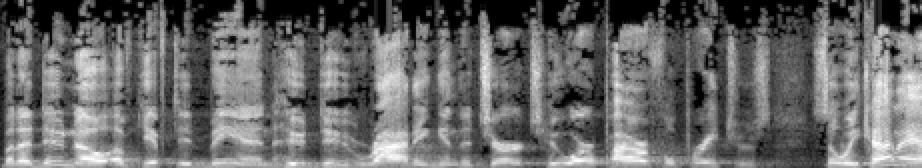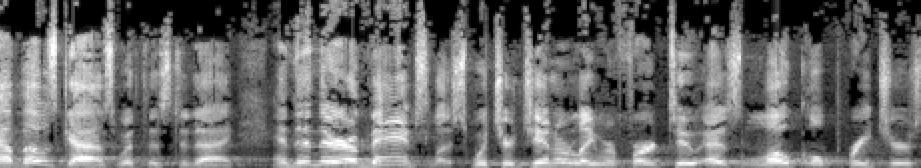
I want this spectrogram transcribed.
but I do know of gifted men who do writing in the church who are powerful preachers. So we kind of have those guys with us today. And then there are evangelists, which are generally referred to as local preachers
